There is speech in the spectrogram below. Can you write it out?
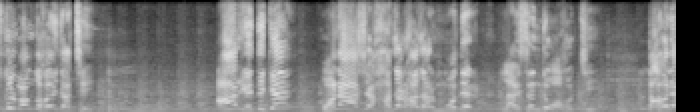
স্কুল বন্ধ হয়ে যাচ্ছে। আর এদিকে অনায়াসে হাজার হাজার মদের লাইসেন্স দেওয়া হচ্ছে। তাহলে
